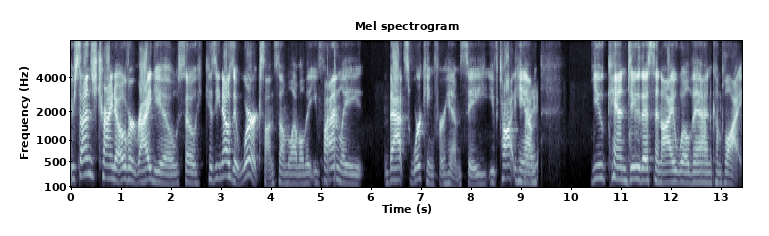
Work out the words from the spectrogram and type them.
your son's trying to override you, so because he knows it works on some level that you finally that's working for him. See, you've taught him. Right. You can do this, and I will then comply.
